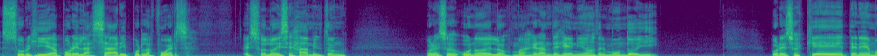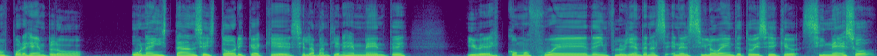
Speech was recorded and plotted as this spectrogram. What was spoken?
surgía por el azar y por la fuerza. Eso lo dice Hamilton, por eso es uno de los más grandes genios del mundo y por eso es que tenemos, por ejemplo, una instancia histórica que si la mantienes en mente y ves cómo fue de influyente en el, siglo XX, tú dices que sin eso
